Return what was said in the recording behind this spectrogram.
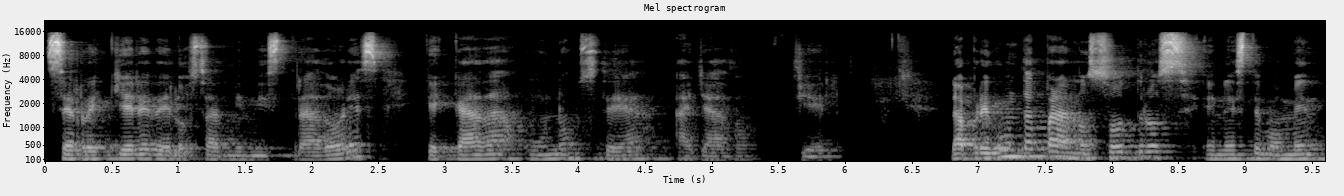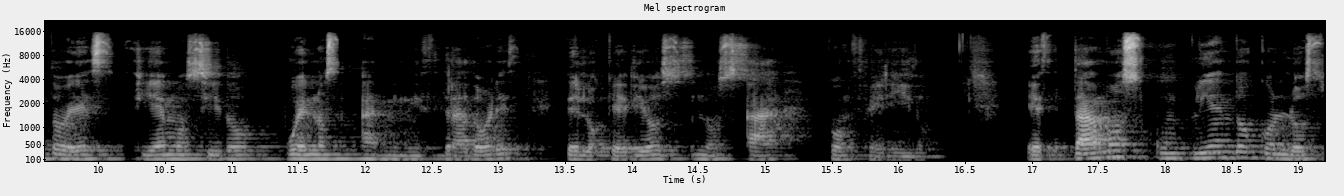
se requiere de los administradores que cada uno sea hallado fiel. La pregunta para nosotros en este momento es si hemos sido buenos administradores de lo que Dios nos ha conferido. Estamos cumpliendo con los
